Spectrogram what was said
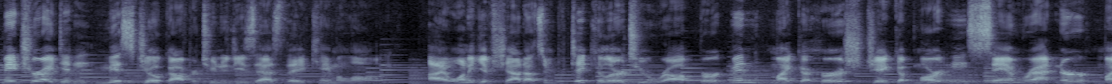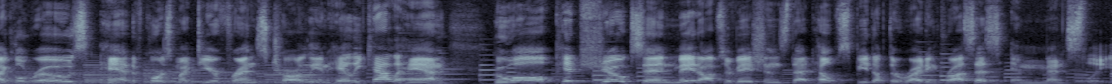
made sure I didn't miss joke opportunities as they came along. I want to give shoutouts in particular to Rob Bergman, Micah Hirsch, Jacob Martin, Sam Ratner, Michael Rose, and of course my dear friends Charlie and Haley Callahan, who all pitched jokes and made observations that helped speed up the writing process immensely.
